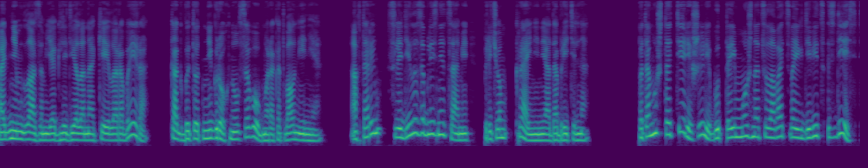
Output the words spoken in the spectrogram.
Одним глазом я глядела на Кейлора Вейра, как бы тот не грохнулся в обморок от волнения, а вторым следила за близнецами, причем крайне неодобрительно потому что те решили, будто им можно целовать своих девиц здесь,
